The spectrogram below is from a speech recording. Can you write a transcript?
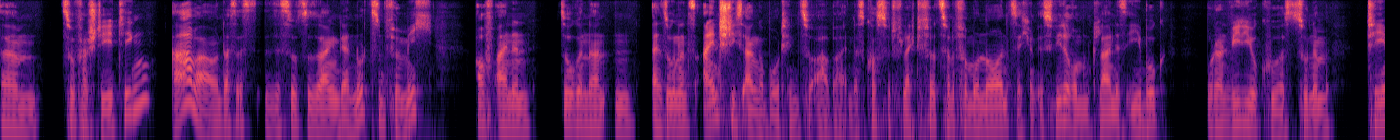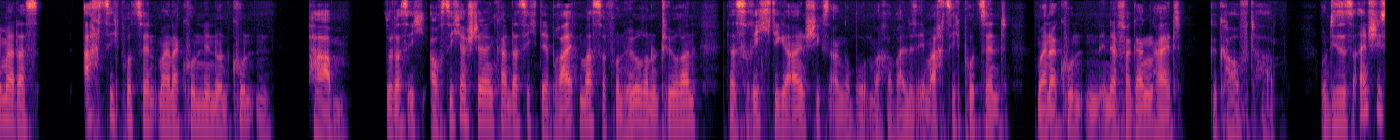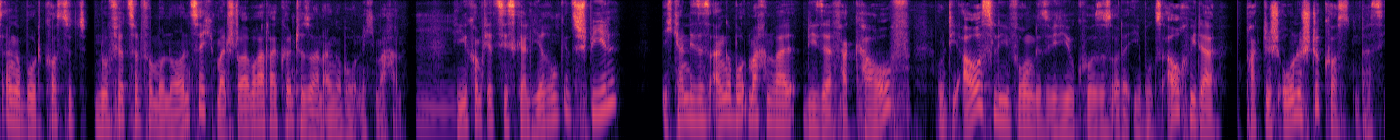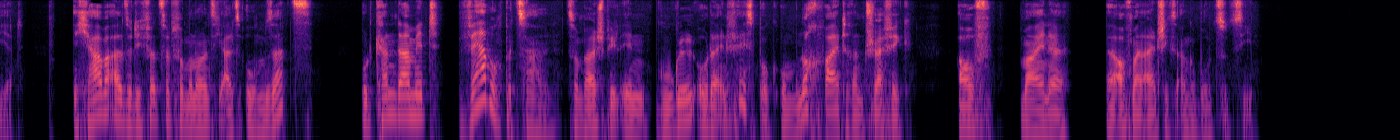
ähm, zu verstetigen, aber, und das ist, das ist sozusagen der Nutzen für mich, auf einen sogenannten, ein sogenanntes Einstiegsangebot hinzuarbeiten. Das kostet vielleicht 14,95 und ist wiederum ein kleines E-Book oder ein Videokurs zu einem Thema, das 80 Prozent meiner Kundinnen und Kunden haben, sodass ich auch sicherstellen kann, dass ich der breiten Masse von Hörerinnen und Hörern das richtige Einstiegsangebot mache, weil es eben 80 Prozent meiner Kunden in der Vergangenheit gekauft haben. Und dieses Einstiegsangebot kostet nur 14,95. Mein Steuerberater könnte so ein Angebot nicht machen. Mhm. Hier kommt jetzt die Skalierung ins Spiel. Ich kann dieses Angebot machen, weil dieser Verkauf und die Auslieferung des Videokurses oder E-Books auch wieder praktisch ohne Stückkosten passiert. Ich habe also die 14,95 als Umsatz und kann damit Werbung bezahlen, zum Beispiel in Google oder in Facebook, um noch weiteren Traffic auf, meine, äh, auf mein Einstiegsangebot zu ziehen.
